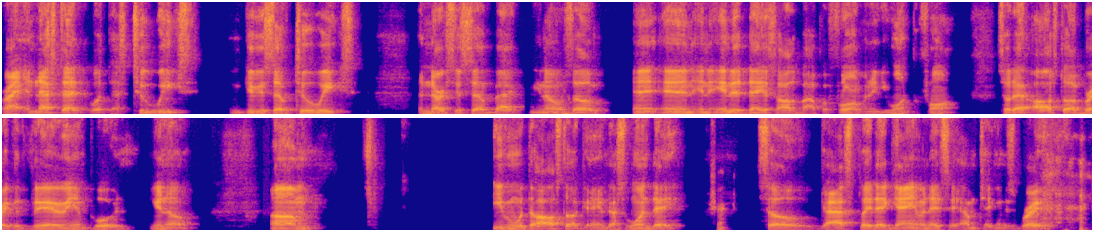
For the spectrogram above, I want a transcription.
right? And that's that. What that's two weeks. You give yourself two weeks to nurse yourself back. You know, so and, and in the end of the day, it's all about performing, and you want to perform. So that All Star break is very important. You know, um, even with the All Star game, that's one day. Sure. So guys play that game and they say, "I'm taking this break."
